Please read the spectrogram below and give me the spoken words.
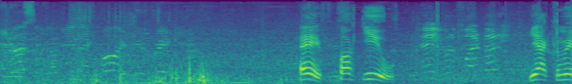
and it was like, Hey, fuck you. Hey, you want to fight about it? Yeah, come here.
